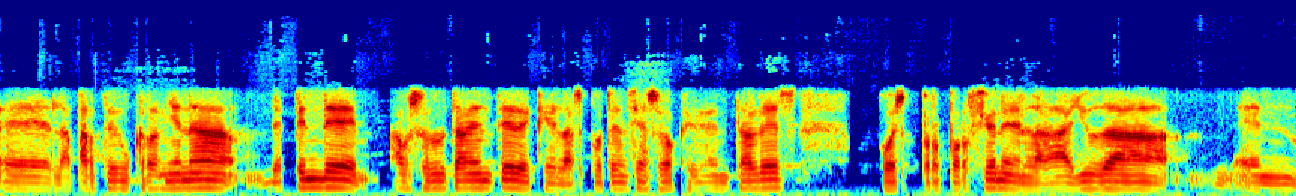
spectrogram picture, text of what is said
eh, la parte ucraniana depende absolutamente de que las potencias occidentales pues proporcionen la ayuda en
